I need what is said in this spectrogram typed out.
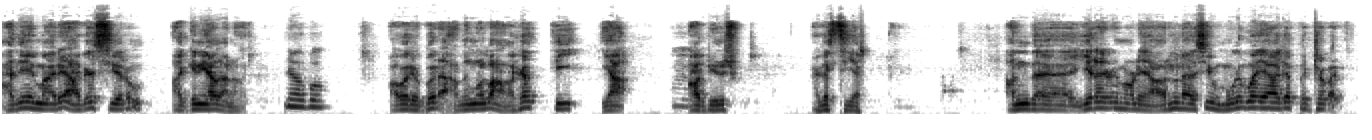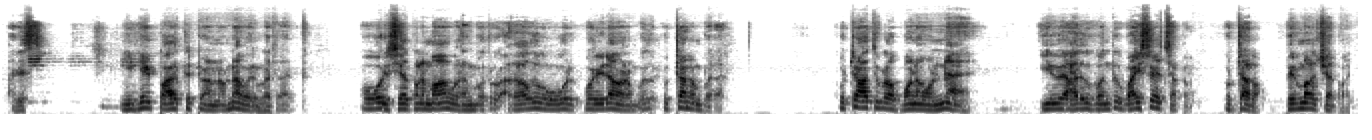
அதே மாதிரி அகசியரும் அக்னியால் ஆனவர் அவர் பேர் அதனால அகத்தியா அப்படின்னு. அகஸ்தியர் அந்த இறைவனுடைய அருளாசி முழுமையாக பெற்றவர் அகஸ்தியர் இங்கே பார்த்துட்டு வந்தோம்னா அவர் வர்றார். ஒவ்வொரு சேத்தனமாக வரும்போது அதாவது ஒவ்வொரு கோயிலாக வரும்போது குற்றாலம் போகிறார் குற்றாலத்துக்குள்ளே போன உடனே இது அது வந்து வைஷ்ணவ சேத்திரம் குற்றாலம் பெருமாள் சேத்திரம்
